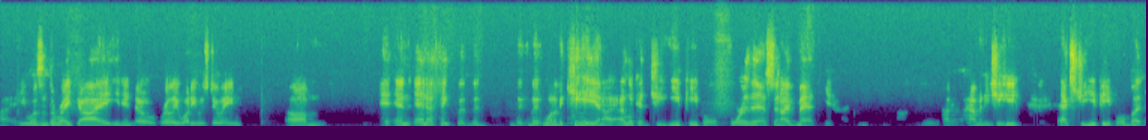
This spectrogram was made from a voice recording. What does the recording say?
uh, he wasn't the right guy. He didn't know really what he was doing. Um, and and I think that the, the, the, one of the key, and I, I, look at GE people for this, and I've met, you know, I don't know how many GE ex GE people, but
